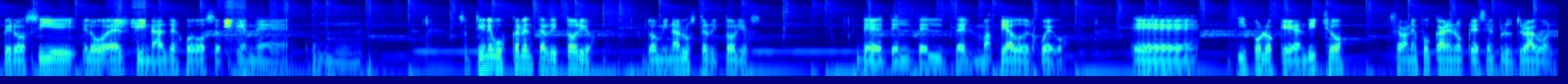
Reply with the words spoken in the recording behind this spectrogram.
pero sí el, final del juego se obtiene un se obtiene buscar el territorio, dominar los territorios de, del, del, del, mapeado del juego. Eh, y por lo que han dicho, se van a enfocar en lo que es el Blue Dragon.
